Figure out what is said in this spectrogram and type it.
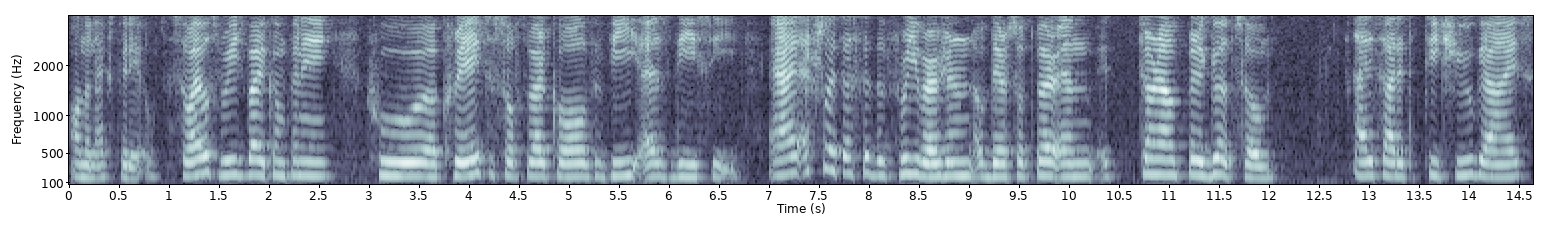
on the next video. So I was reached by a company who uh, creates a software called VSDC. And I actually tested the free version of their software and it turned out pretty good. So I decided to teach you guys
